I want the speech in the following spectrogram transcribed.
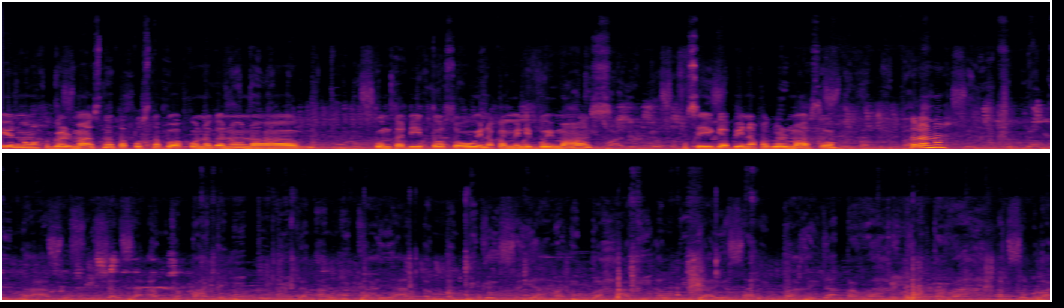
ayun mga kagirl maas no tapos na po ako nag ano nagpunta dito. So uwi na kami ni Boy Maas. Kasi gabi na kagirl maas oh. Tara na. Sa mga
